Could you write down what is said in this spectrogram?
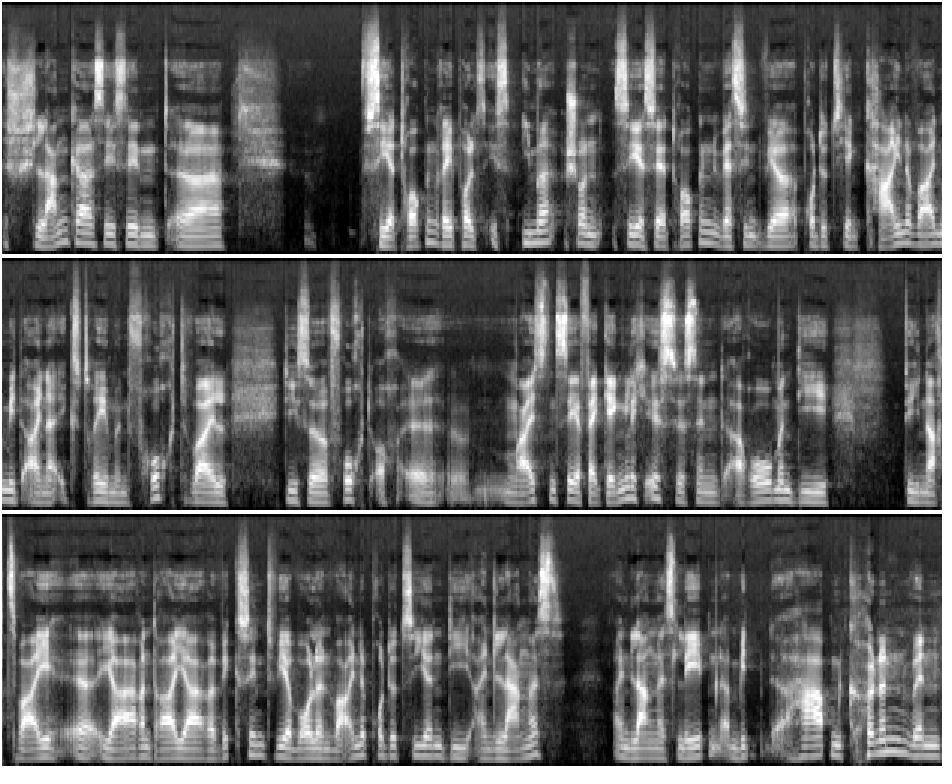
schlanker, sie sind äh, sehr trocken. Rebholz ist immer schon sehr, sehr trocken. Wir, sind, wir produzieren keine Weine mit einer extremen Frucht, weil diese Frucht auch äh, meistens sehr vergänglich ist. Es sind Aromen, die, die nach zwei äh, Jahren, drei Jahren weg sind. Wir wollen Weine produzieren, die ein langes, ein langes Leben mit haben können, wenn,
